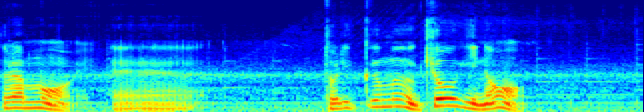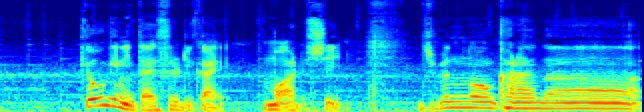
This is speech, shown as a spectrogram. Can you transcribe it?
それはもう、えー、取り組む競技の競技に対する理解もあるし自分の体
